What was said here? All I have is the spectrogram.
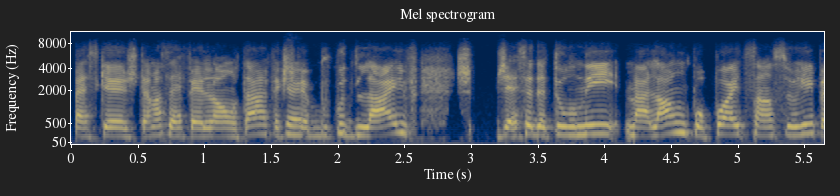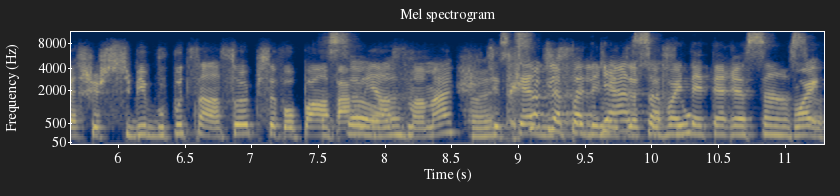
parce que justement, ça fait longtemps. Fait que je fais beaucoup de live. J'essaie de tourner ma langue pour pas être censurée parce que je subis beaucoup de censure, puis ça, faut pas en parler en ce moment. C'est très ça que le podcast, ça va être intéressant, ça.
